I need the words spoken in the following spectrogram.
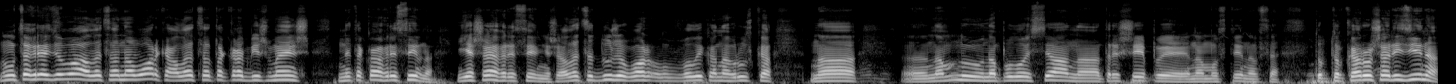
Ну це грязьова, але це наварка, але це така більш-менш не така агресивна. Є ще агресивніша, але це дуже велика нагрузка на, е, на, ну, на полося, на три шипи, на мости, на все. Тобто хороша резина,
